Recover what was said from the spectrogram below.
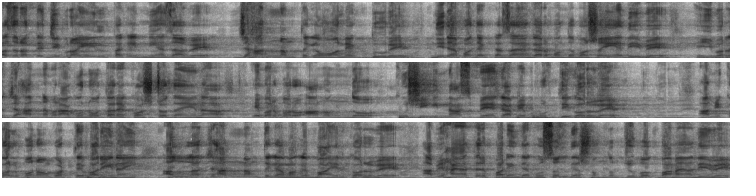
হজরতে জিব্রাইল তাকে নিয়ে যাবে, জাহান্নাম থেকে অনেক দূরে, নিরাপদ একটা জায়গার মধ্যে বসাইয়া দিবে। এইবার জাহান্নামের আগুনও তারা কষ্ট দেয় না। এবার বড় আনন্দ, খুশি, নাচবে, গাবে, ভর্তি করবে। আমি কল্পনাও করতে পারি নাই, আল্লাহ জাহান্নাম থেকে আমাকে বাইর করবে। আমি হায়াতের পানি দিয়ে গোসল দিয়ে সুন্দর যুবক বানায়া দিবে।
